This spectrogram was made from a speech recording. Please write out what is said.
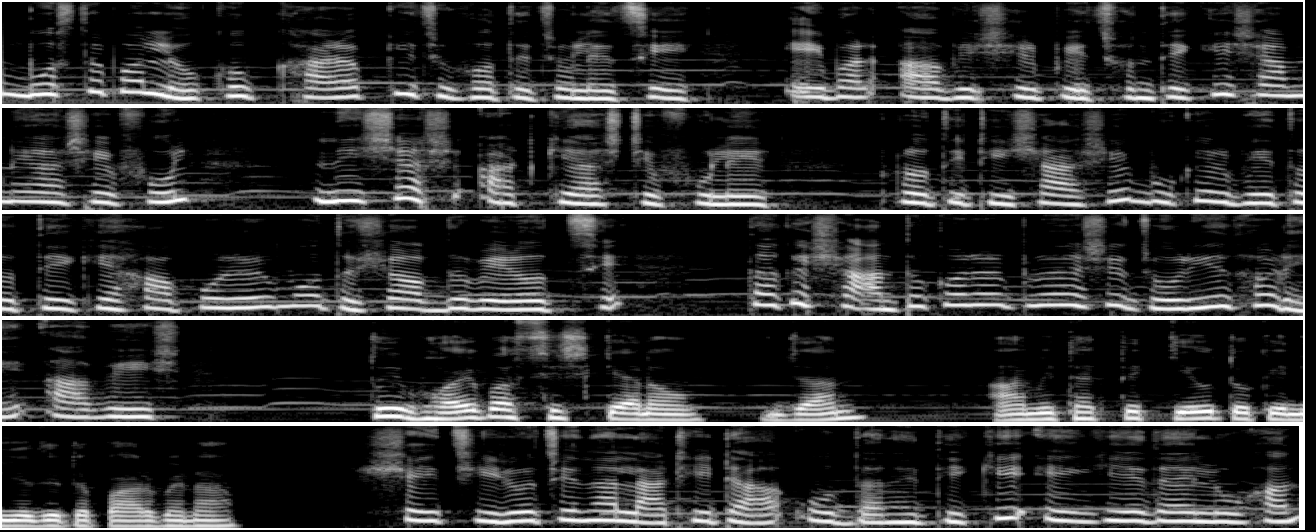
বুঝতে পারল খুব খারাপ কিছু হতে চলেছে। এবার আবেশের পেছন থেকে সামনে আসে ফুল। নিঃশ্বাস আটকে আসছে ফুলের। প্রতিটি শ্বাসে বুকের ভেতর থেকে হাঁপড়ের মতো শব্দ বেরোচ্ছে। তাকে শান্ত করার প্রয়াসে জড়িয়ে ধরে আবেশ। তুই ভয় পাচ্ছিস কেন জান? আমি থাকতে কেউ তোকে নিয়ে যেতে পারবে না। সেই চিরচেনা লাঠিটা উদ্যানের দিকে এগিয়ে দেয় লুহান।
